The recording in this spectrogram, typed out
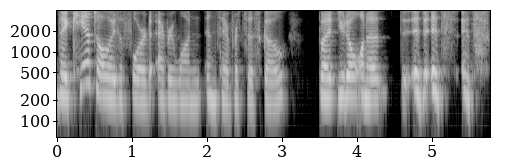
they can't always afford everyone in San Francisco, but you don't want to it, it's it's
